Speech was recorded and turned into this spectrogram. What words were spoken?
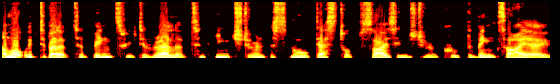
And what we've developed at Binx, we've developed an instrument, a small desktop size instrument called the Binx IO,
